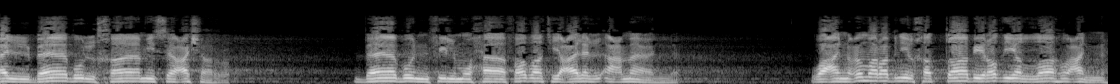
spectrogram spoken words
الباب الخامس عشر. باب في المحافظة على الأعمال. وعن عمر بن الخطاب رضي الله عنه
